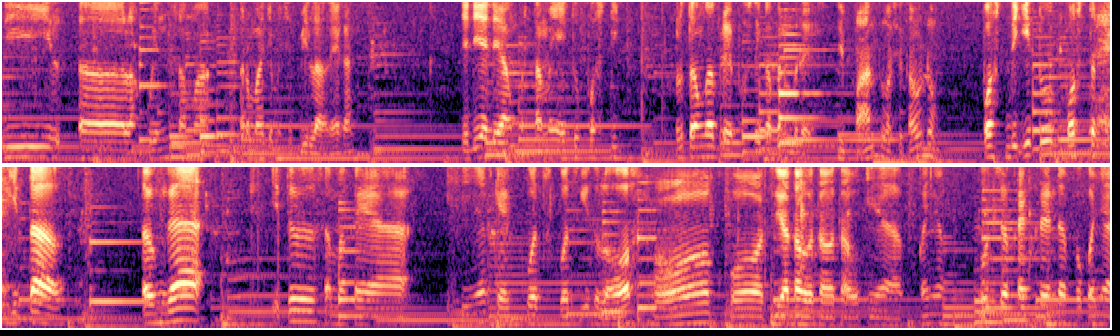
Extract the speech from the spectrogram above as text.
dilakuin sama remaja Masjid Bilal ya kan. Jadi ada yang pertama yaitu posdik. Lu tau nggak bre posdik apa bre? Ipaan tuh kasih tahu dong Postdik itu poster digital. Tahu nggak? Itu sama kayak isinya kayak quotes quotes gitu loh. oh quotes. Ya tahu tahu tahu. Ya pokoknya quotesnya keren-keren dah pokoknya.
